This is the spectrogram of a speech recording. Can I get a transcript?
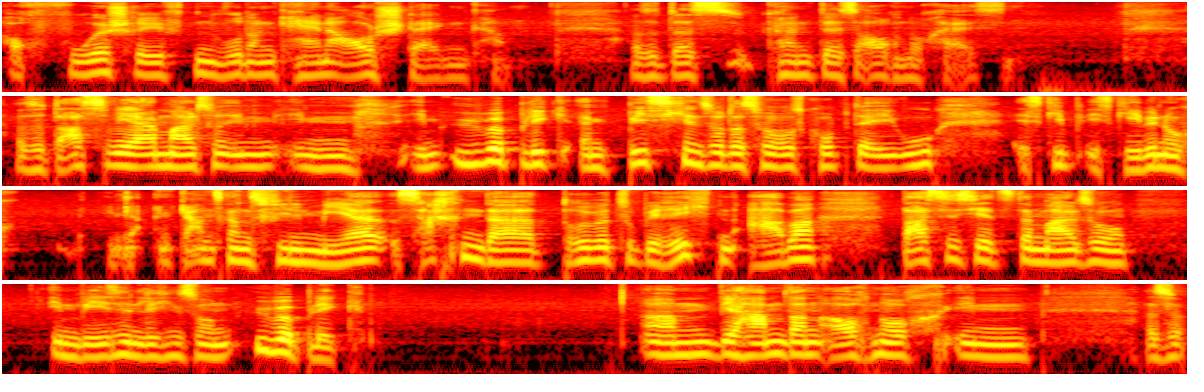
auch Vorschriften, wo dann keiner aussteigen kann. Also das könnte es auch noch heißen. Also das wäre mal so im, im, im Überblick ein bisschen so das Horoskop der EU. Es, gibt, es gäbe noch ganz, ganz viel mehr Sachen darüber zu berichten, aber das ist jetzt einmal so im Wesentlichen so ein Überblick. Ähm, wir haben dann auch noch im, also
